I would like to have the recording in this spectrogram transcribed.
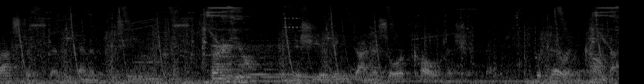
Faster than enemy team. Thank you. Initiating dinosaur cull mission. Preparing combat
